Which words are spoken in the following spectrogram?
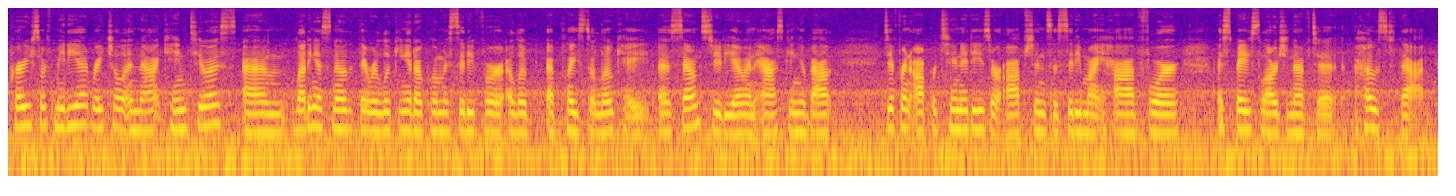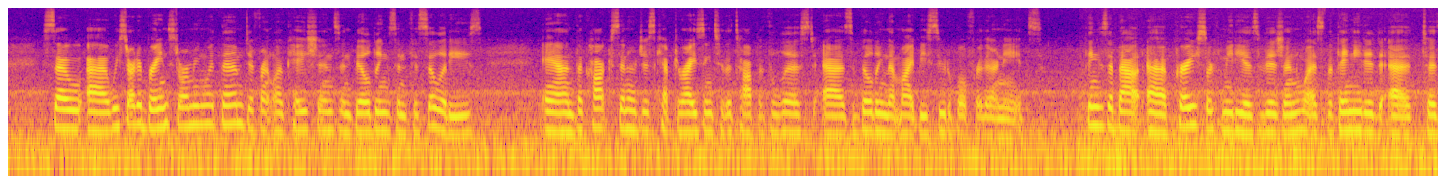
Prairie Surf Media, Rachel and Matt came to us, um, letting us know that they were looking at Oklahoma City for a, a place to locate a sound studio and asking about different opportunities or options the city might have for a space large enough to host that. So uh, we started brainstorming with them, different locations and buildings and facilities, and the Cox Center just kept rising to the top of the list as a building that might be suitable for their needs. Things about uh, Prairie Surf Media's vision was that they needed uh, to,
